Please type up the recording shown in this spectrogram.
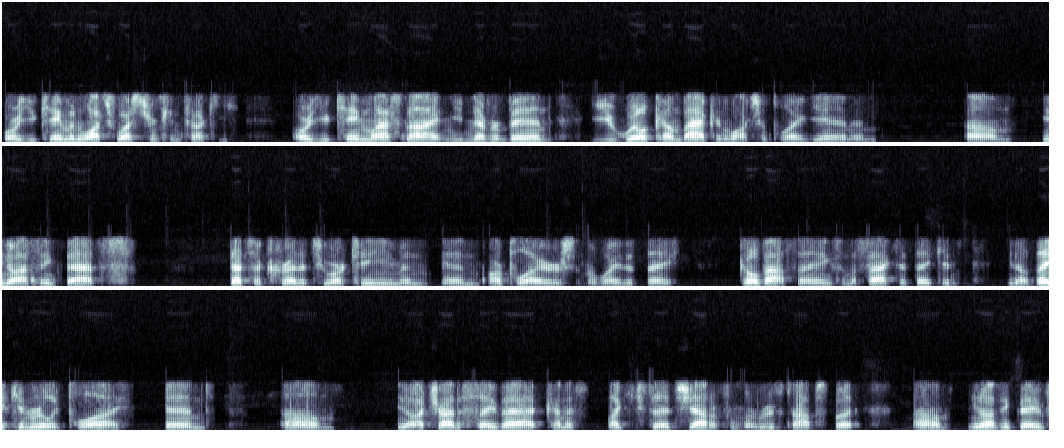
or you came and watched Western Kentucky, or you came last night and you'd never been, you will come back and watch them play again. And, um, you know, I think that's, that's a credit to our team and, and our players and the way that they go about things, and the fact that they can, you know, they can really play. And um, you know, I try to say that kind of like you said, shout it from the rooftops. But um, you know, I think they've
